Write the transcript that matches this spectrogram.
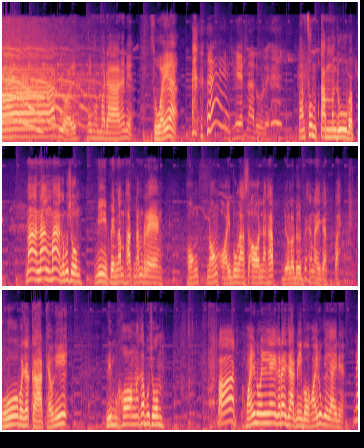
ฟ้าดพี่อ๋อยไม่ธรรมดานะเนี่ย สวยอะ่ะอินเทสน่าดูเลยร้านส้มตำมันดูแบบน่านั่งมากครับผู้ชม นี่เป็นน้ำพักน้ำแรงของน้องอ๋อยโบราณสะออนนะครับ เดี๋ยวเราเดินไปข้างในกันไป โอ้บรรยากาศแถวนี้ ริมคลองนะครับผู้ชมป้าดหอยหน่วยใหญ่ๆก็ได้จากนี่บอกหอยลูกใหญ่ๆเนี่ย แม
